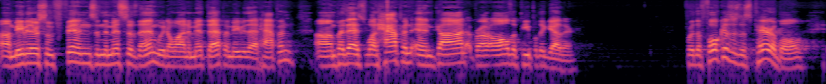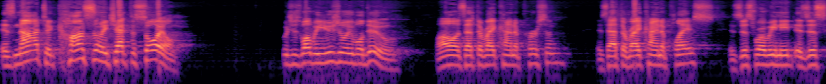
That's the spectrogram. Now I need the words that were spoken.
um, maybe there's some Finns in the midst of them. We don't want to admit that, but maybe that happened. Um, but that's what happened, and God brought all the people together. For the focus of this parable is not to constantly check the soil, which is what we usually will do. Well, is that the right kind of person? Is that the right kind of place? Is this where we need? Is this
